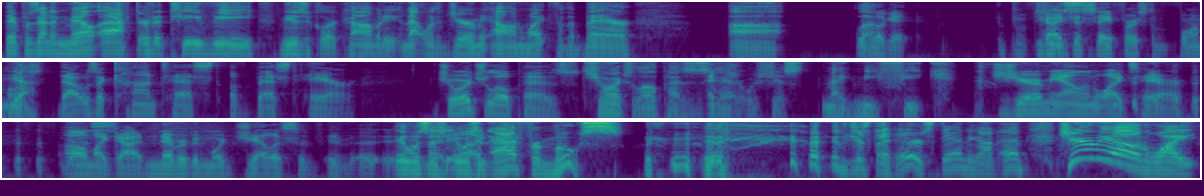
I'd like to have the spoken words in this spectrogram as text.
they presented male actor to TV, musical or comedy, and that went to Jeremy Allen White for The Bear. Uh, look, Look at. Can I just say first and foremost, Yeah. that was a contest of best hair. George Lopez, George Lopez's hair was just magnifique. Jeremy Allen White's hair. Oh my God! I've never been more jealous of. of uh, It was a, it was an ad for mousse. just the hair standing on end. Jeremy Allen White,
